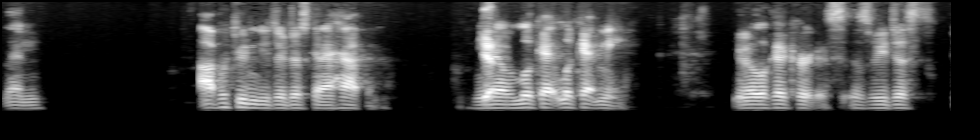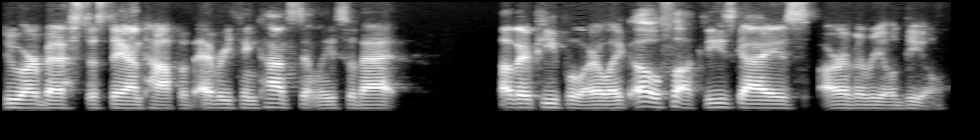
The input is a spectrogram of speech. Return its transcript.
then opportunities are just going to happen. You Yeah. know, look at look at me. You know, look at Curtis as we just do our best to stay on top of everything constantly, so that other people are like, "Oh fuck, these guys are the real deal.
